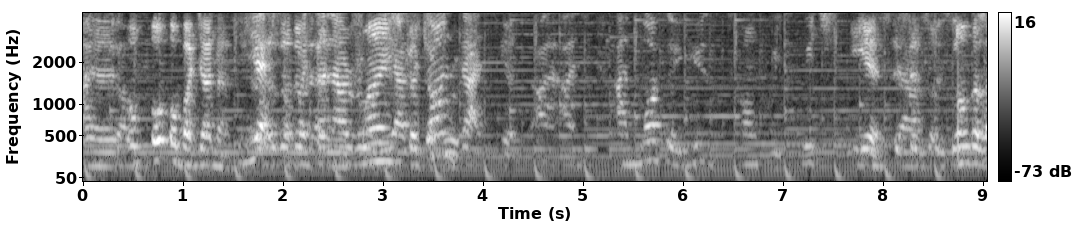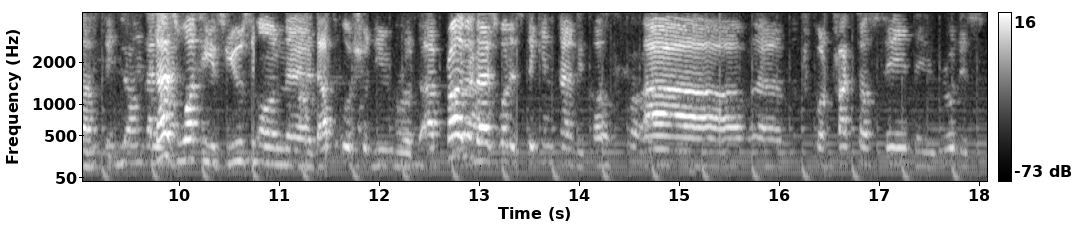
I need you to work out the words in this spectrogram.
uh, uh, some- O- O- Obajana, Yes, uh, Obajana Road. fine We have stretch of done road. that. Yeah. Uh, and, and also used concrete, which Yes, is, it's, um, it's, longer lasting. longer That's what he's using on uh, that Oshodi road. Uh, probably Yeah. that's what is taking time because uh, uh, contractors say the road is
